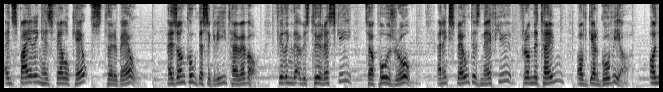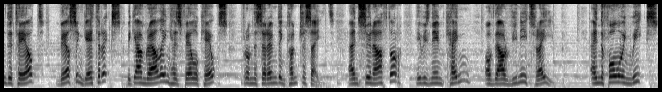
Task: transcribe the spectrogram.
inspiring his fellow Celts to rebel. His uncle disagreed, however, feeling that it was too risky to oppose Rome, and expelled his nephew from the town of Gergovia. Undeterred, Vercingetorix began rallying his fellow Celts from the surrounding countryside, and soon after he was named king of the Arverni tribe. In the following weeks,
